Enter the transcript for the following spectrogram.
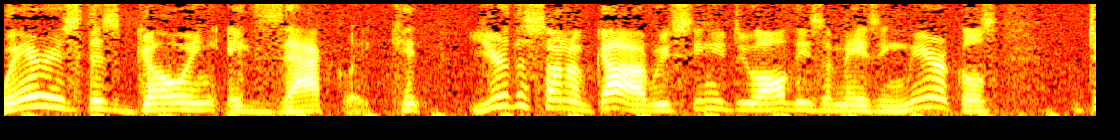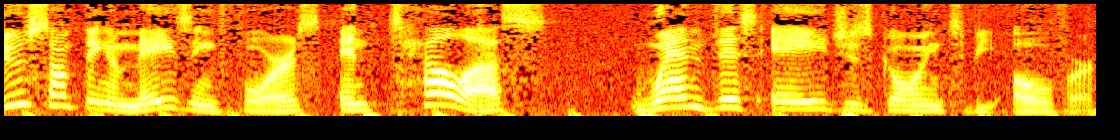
where is this going exactly? Can, you're the Son of God. We've seen you do all these amazing miracles. Do something amazing for us and tell us when this age is going to be over.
